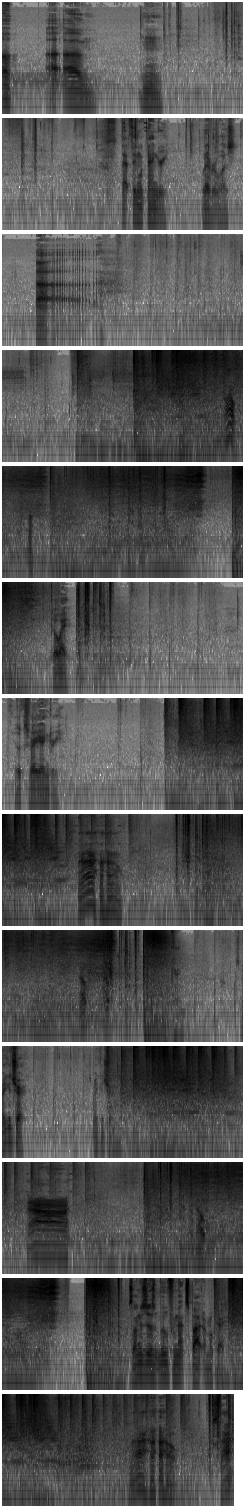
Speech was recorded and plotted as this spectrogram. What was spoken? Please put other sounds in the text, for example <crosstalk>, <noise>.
oh, uh, um, hmm. That thing looked angry. Whatever it was. Uh. Oh. oh. Go away. He looks very angry. Ah, ha, ha. Nope, nope. Okay. Just making sure. Just making sure. Ah. Nope. As long as it doesn't move from that spot, I'm okay. Wow. Stop.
